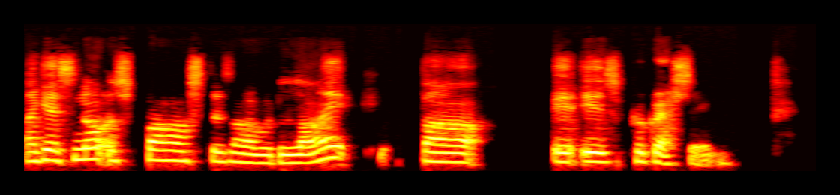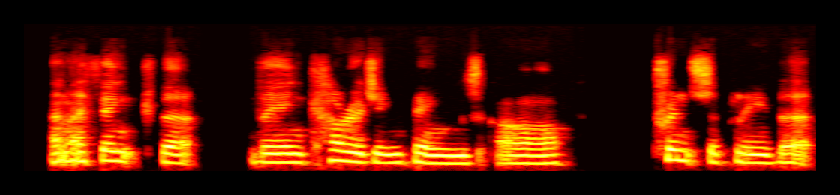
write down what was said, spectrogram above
I guess not as fast as I would like, but it is progressing. And I think that the encouraging things are principally that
